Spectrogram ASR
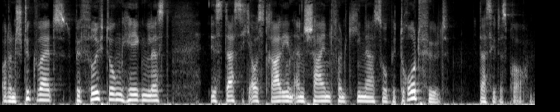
oder ein Stück weit Befürchtungen hegen lässt, ist, dass sich Australien anscheinend von China so bedroht fühlt, dass sie das brauchen.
